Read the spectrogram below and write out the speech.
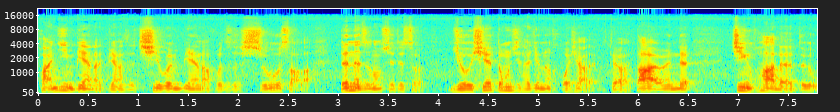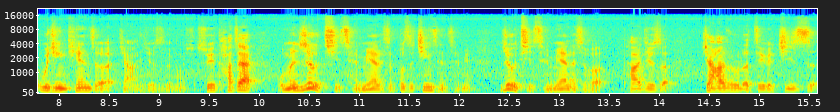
环境变了，比方说气温变了，或者是食物少了等等这东西的时候，有些东西它就能活下来，对吧？达尔文的进化的这个物竞天择讲的就是这个东西。所以它在我们肉体层面的时候，不是精神层面，肉体层面的时候，它就是加入了这个机制，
